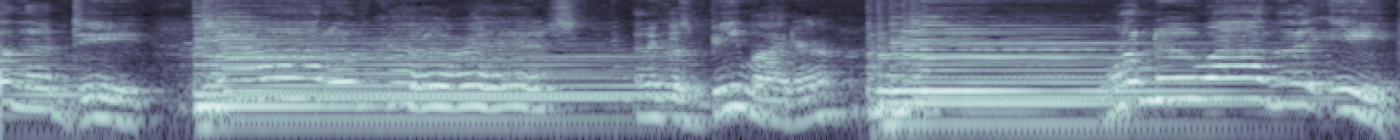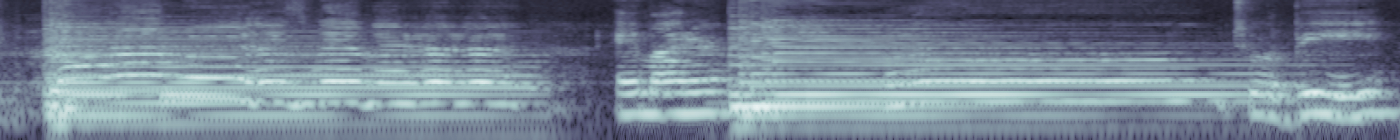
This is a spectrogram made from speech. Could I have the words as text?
D, shout of courage. Then it goes B minor, wonder why the E, words never, A minor, oh, to a B.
